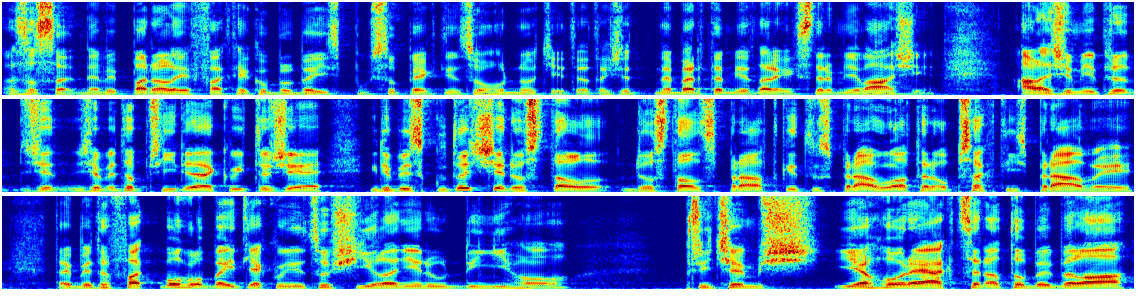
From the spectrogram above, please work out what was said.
a zase nevypadal je fakt jako blbý způsob, jak něco hodnotit, jo, takže neberte mě tady extrémně vážně. Ale že mi, že, že mi to přijde takový to, že kdyby skutečně dostal, dostal zprátky tu zprávu a ten obsah té zprávy, tak by to fakt mohlo být jako něco šíleně nudného Přičemž jeho reakce na to by byla,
